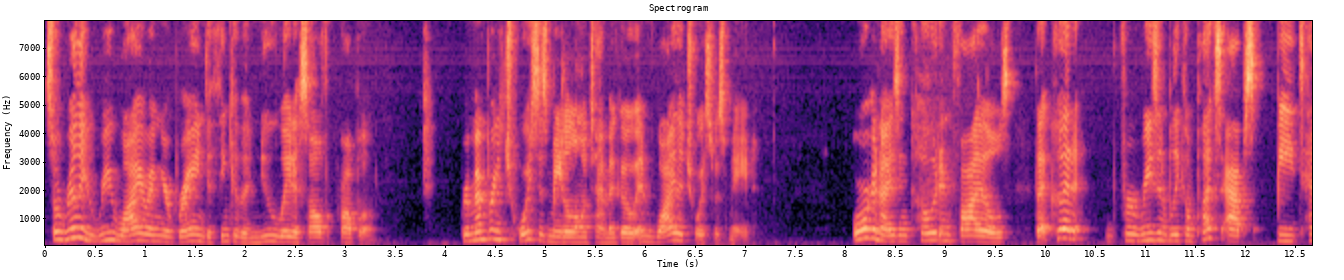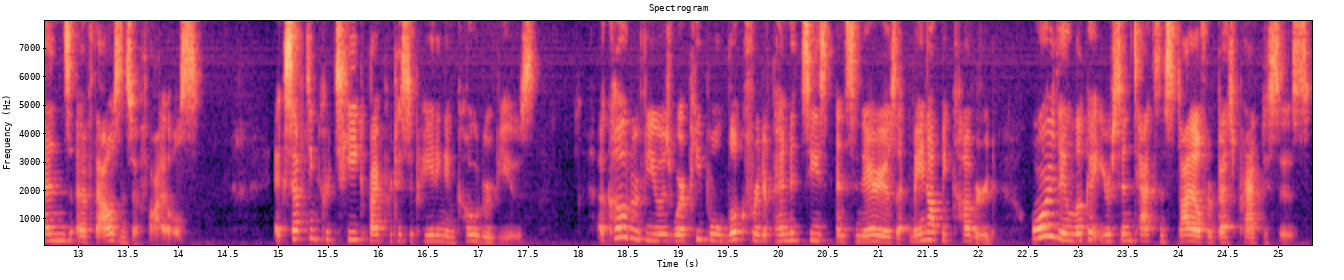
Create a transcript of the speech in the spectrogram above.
So really rewiring your brain to think of a new way to solve a problem. Remembering choices made a long time ago and why the choice was made. Organizing code and files that could, for reasonably complex apps, be tens of thousands of files. Accepting critique by participating in code reviews. A code review is where people look for dependencies and scenarios that may not be covered, or they look at your syntax and style for best practices.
